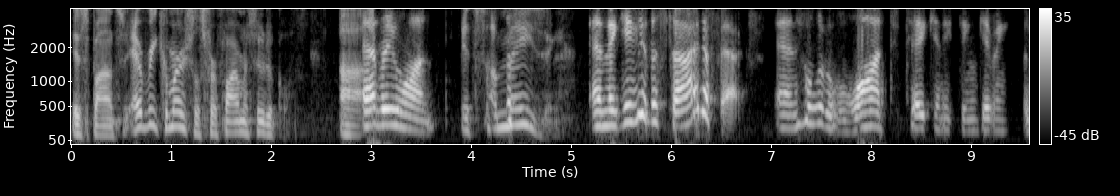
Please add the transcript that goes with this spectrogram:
is sponsored. Every commercial is for pharmaceuticals. Uh, Everyone. It's amazing. And they give you the side effects. And who would want to take anything giving the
